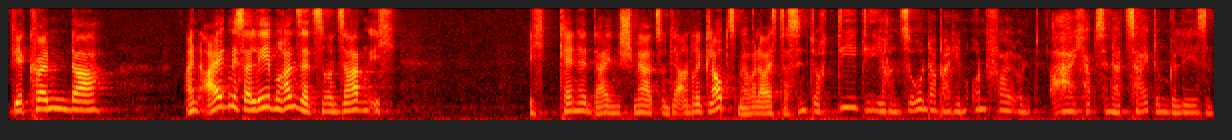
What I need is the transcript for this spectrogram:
wir können da ein eigenes Erleben ransetzen und sagen, ich, ich kenne deinen Schmerz. Und der andere glaubt es mir, weil er weiß, das sind doch die, die ihren Sohn da bei dem Unfall und, ah, ich habe es in der Zeitung gelesen.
